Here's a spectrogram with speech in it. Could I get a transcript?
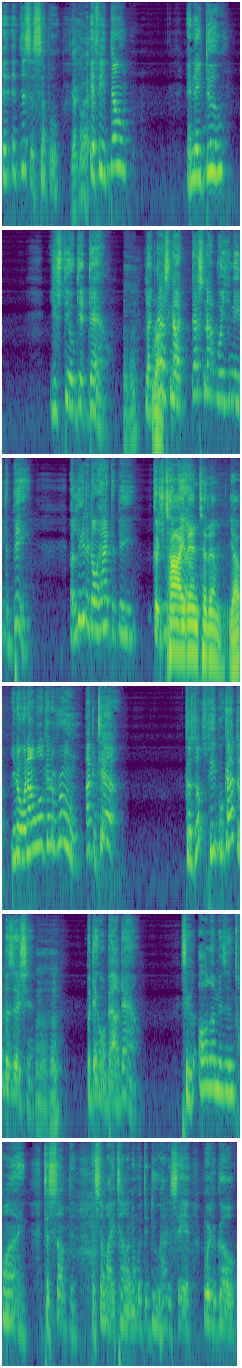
it, it, this is simple. Yeah, go ahead. If he don't, and they do, you still get down. Mm-hmm. Like Right. that's not that's not where you need to be. A leader don't have to be because you tied into them. Yep. You know, when I walk in a room, I can tell. Because those people got the position. Mm-hmm. But they're going to bow down. See, all of them is entwined to something. And somebody telling them what to do, how to say it, where to go,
